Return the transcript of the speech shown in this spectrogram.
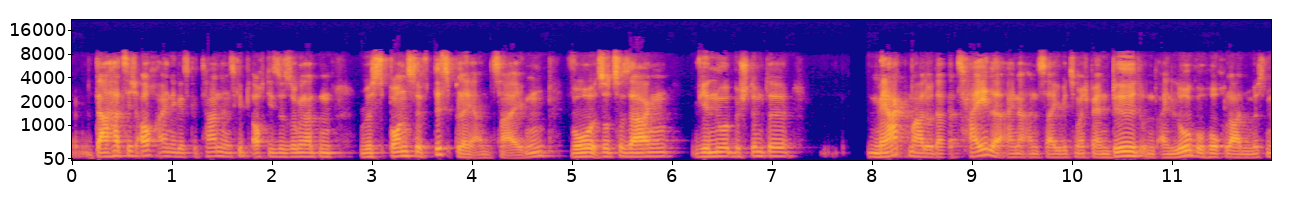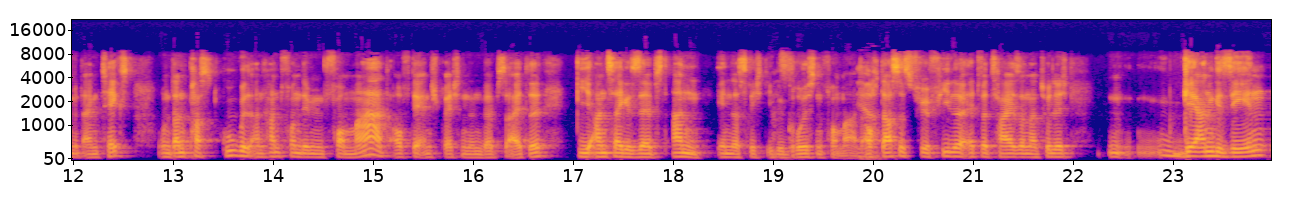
Da hat sich auch einiges getan, denn es gibt auch diese sogenannten Responsive Display Anzeigen, wo sozusagen wir nur bestimmte Merkmale oder Teile einer Anzeige, wie zum Beispiel ein Bild und ein Logo hochladen müssen mit einem Text und dann passt Google anhand von dem Format auf der entsprechenden Webseite die Anzeige selbst an in das richtige Größenformat. Ja. Auch das ist für viele Advertiser natürlich gern gesehen,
